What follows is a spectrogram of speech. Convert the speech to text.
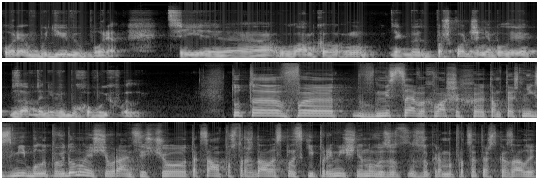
поряд в будівлю поряд. Ці уламкові, ну якби пошкодження були завдані вибуховою хвилею. Тут е, в, в місцевих ваших е, тамтешніх змі були повідомлення ще вранці, що так само постраждали складські приміщення. Ну ви зо- зокрема про це теж сказали.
